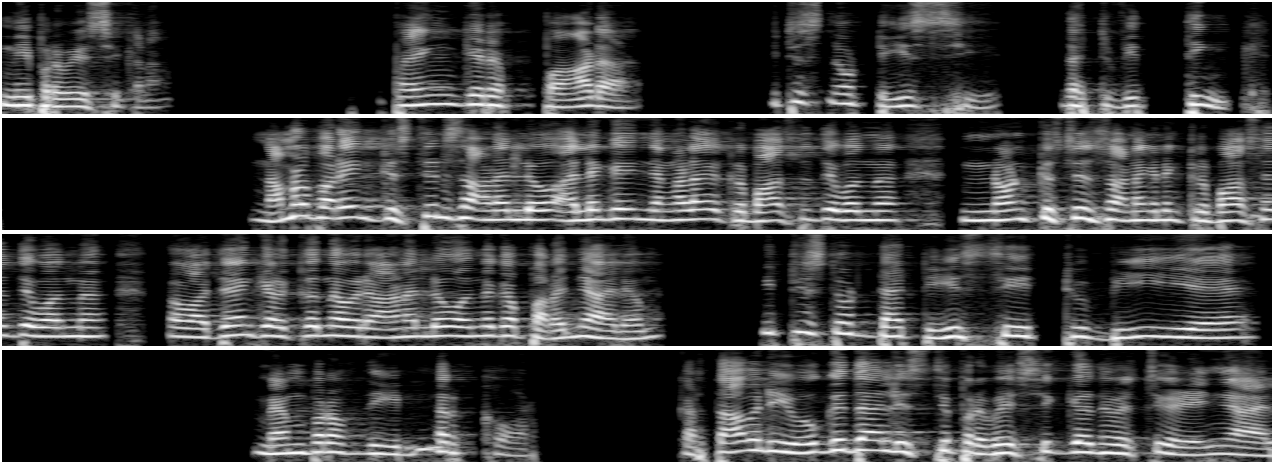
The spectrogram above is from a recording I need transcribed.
നീ പ്രവേശിക്കണം. ഭയങ്കര പാടാണ്. It is not easy that we think നമ്മൾ പറയും ക്രിസ്ത്യൻസ് ആണല്ലോ അല്ലെങ്കിൽ ഞങ്ങൾ കൃപാസനത്തിൽ വന്ന് നോൺ ക്രിസ്ത്യൻസ് ആണെങ്കിലും കൃപാസനത്തിൽ വന്ന് വചനം കേൾക്കുന്നവരാണല്ലോ എന്നൊക്കെ പറഞ്ഞാലും it is not that easy to be a member of the inner core കർത്താവിന്റെ യോഗ്യതാ ലിസ്റ്റ് പ്രവേശിക്കുക എന്ന് വെച്ച് കഴിഞ്ഞാൽ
